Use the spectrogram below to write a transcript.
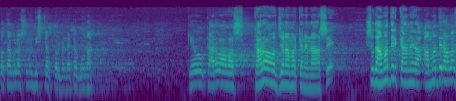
কথা বলার সময় ডিস্টার্ব করবেন এটা গুণা কেউ কারও আওয়াজ কারও আওয়াজ যেন আমার কানে না আসে। শুধু আমাদের কানের আমাদের আওয়াজ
